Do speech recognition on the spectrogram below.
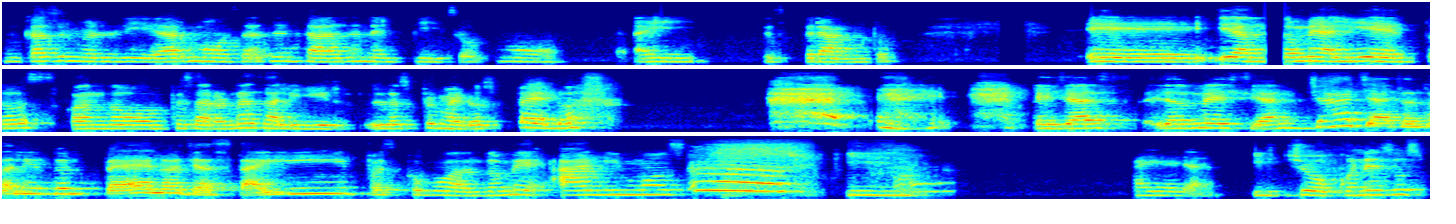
nunca se me olvida, hermosas, sentadas en el piso, como ahí esperando. Eh, y dándome alientos cuando empezaron a salir los primeros pelos. ellas, ellas me decían, ya, ya está saliendo el pelo, ya está ahí, pues como dándome ánimos. Y, y yo con esos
